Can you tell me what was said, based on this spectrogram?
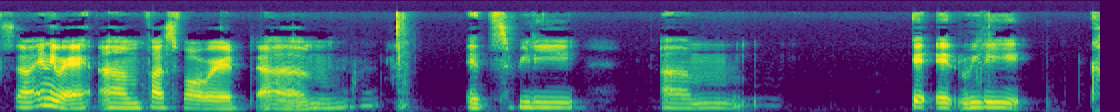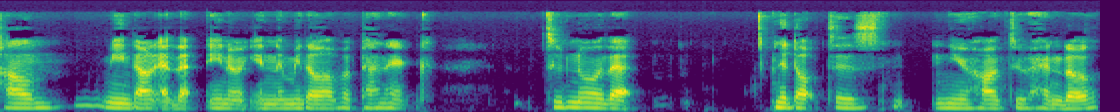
So anyway, um, fast forward, um, it's really, um, it it really calmed me down at that you know in the middle of a panic, to know that the doctors knew how to handle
